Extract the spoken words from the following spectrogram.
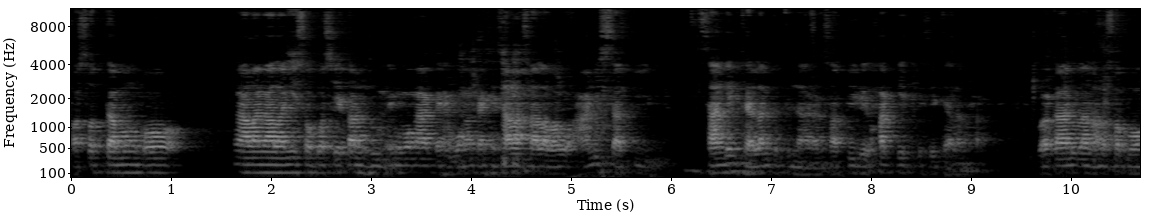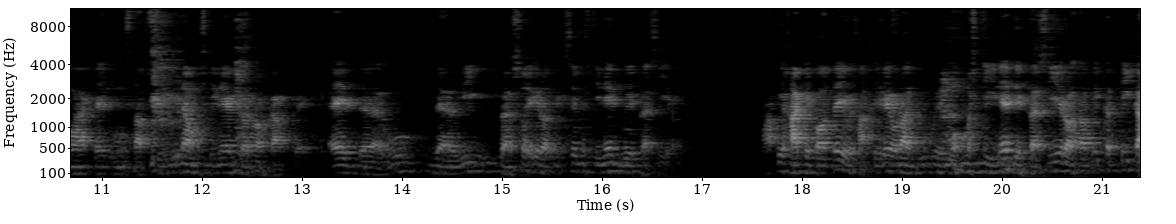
Fasod mongko ngalang-alangi sapa setan hum ing wong akeh. Wong akeh salah-salah wae anis sapi saking jalan kebenaran sapi lil hakit ke jalan hak wa kan lan ana sapa wong akeh mustafsirina mestine doro kabeh eh dawu gawi baso ira tekse mestine duwe basira tapi hakikate ya akhirnya ora duwe mau mestine di basira tapi ketika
